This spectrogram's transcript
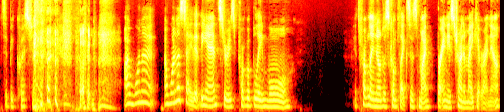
It's a big question. I want to I want to say that the answer is probably more it's probably not as complex as my brain is trying to make it right now.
